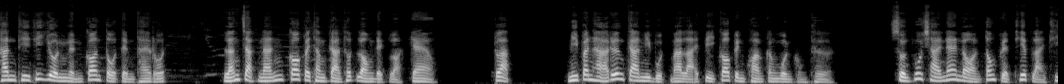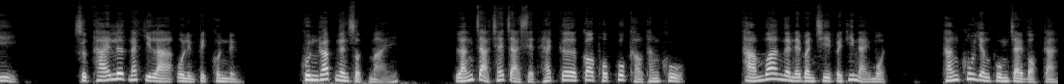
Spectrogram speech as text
ทันทีที่โยนเงินก้อนโตเต็มท้ายรถ หลังจากนั้นก็ไปทำการทดลองเด็กหลอดแก้ว กลับ มีปัญหาเรื่องการมีบุตรมาหลายปีก็เป็นความกังวลของเธอ ส่วนผู้ชายแน่นอนต้องเปรียบเทียบหลายที่ สุดท้ายเลือกนักกีฬาโอลิมปิกคนหนึ่ง คุณรับเงินสดไหม หลังจากใช้จ่ายเสร็จแฮกเกอร์ก็พบพวกเขาทั้งคู่ ถามว่าเงินในบัญชีไปที่ไหนหมด ทั้งคู่ยังภูมิใจบอกกัน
